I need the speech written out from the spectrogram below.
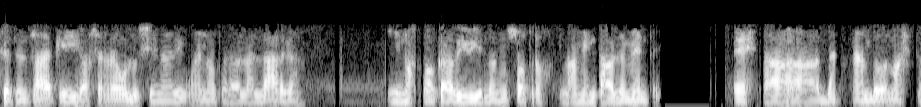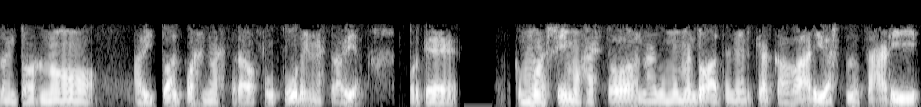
se pensaba que iba a ser revolucionario y bueno, pero a la larga, y nos toca vivirlo nosotros, lamentablemente, está dañando nuestro entorno habitual, pues nuestro futuro y nuestra vida, porque como decimos, esto en algún momento va a tener que acabar y va a explotar y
